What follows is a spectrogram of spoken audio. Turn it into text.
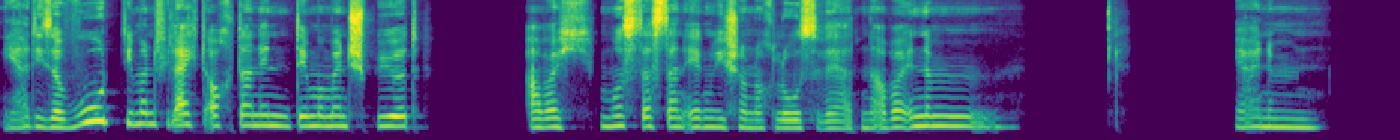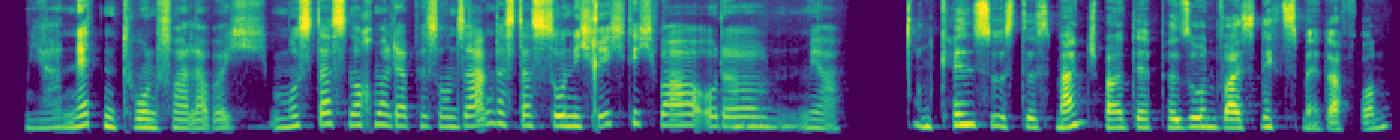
ja, dieser Wut, die man vielleicht auch dann in dem Moment spürt. Aber ich muss das dann irgendwie schon noch loswerden. Aber in einem, ja, in einem ja, netten Tonfall, aber ich muss das nochmal der Person sagen, dass das so nicht richtig war oder mhm. ja. Und kennst du es, dass manchmal der Person weiß nichts mehr davon,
